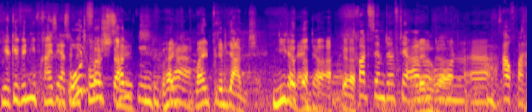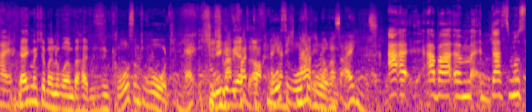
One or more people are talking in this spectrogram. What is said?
wir gewinnen die Preise erst, wenn. Unverstanden, weil, Ja. weil brillant. Niederländer. Trotzdem dürft ihr eure Länder. Ohren äh, auch behalten. Ja, ich möchte meine Ohren behalten. Sie sind groß und rot. Ja, Ich ich lege Wert auf Gogh ja große nicht rote nach, Ohren. was Eigenes. Ah, äh, aber ähm, das muss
